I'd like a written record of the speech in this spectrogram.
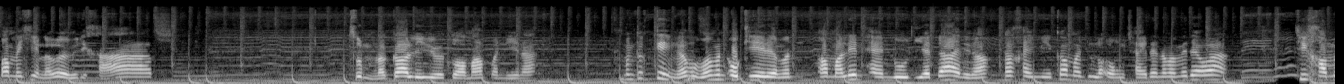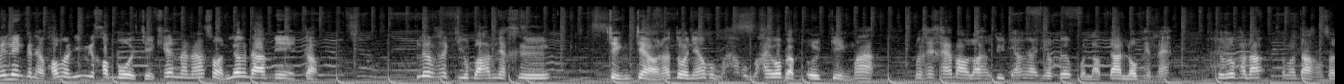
ต้องไม่เขียงแล้วเลยไปดิครับ สุ่มแล้วก็รีวิวตัวมัฟวันนี้นะ มันก็เก่งนะผมว่ามันโอเคเลยมันเอามาเล่นแทนรูเดียสได้เลยเนาะถ้าใครมีก็มาลองใช้ได้นะมันไม่ได้ว่า ที่เขาไม่เล่นกันเนี่ยเพราะมันไม่มีคอมโบเจ๋งแค่นั้นนะส่วนเรื่องดาเมจกับเรื่องสกิลบัฟเนี่ยคือเจ๋งแจ๋วนะตัวนี้ผมผมให้ว่าแบบเออเก่งมาก มันคล้ายๆเบาเราหยุดยั้งการยกเลิกผลลัพธ์ด้านลบเห็นไหมยกเลิกพละสมรรถะของศั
